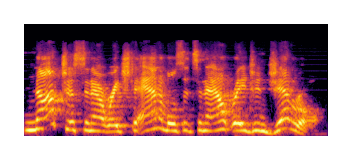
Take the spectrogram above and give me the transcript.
not just an outrage to animals, it's an outrage in general?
